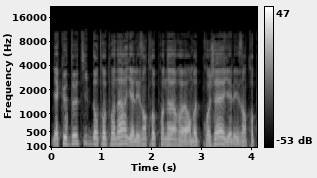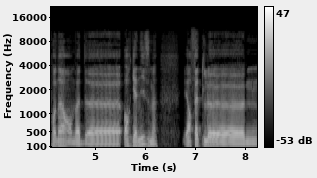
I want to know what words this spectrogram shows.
Il y a que deux types d'entrepreneurs. Il y a les entrepreneurs euh, en mode projet. Il y a les entrepreneurs en mode euh, organisme. Et en fait, le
